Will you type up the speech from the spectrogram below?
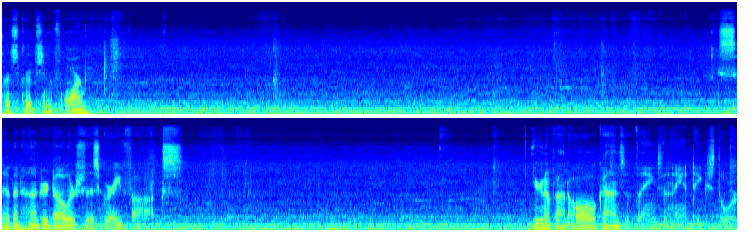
prescription form. Seven hundred dollars for this gray fox. You're gonna find all kinds of things in an antique store.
